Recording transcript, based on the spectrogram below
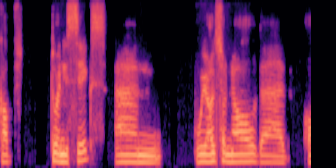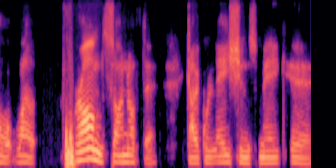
COP26, and we also know that or well, from some of the calculations made uh,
